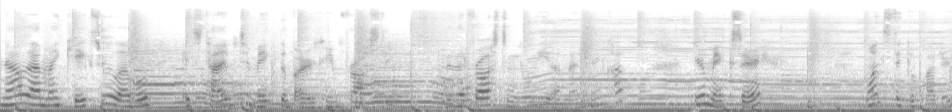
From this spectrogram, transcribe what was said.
Now that my cakes are leveled, it's time to make the buttercream frosting. For the frosting, you'll need a measuring cup, your mixer, 1 stick of butter,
